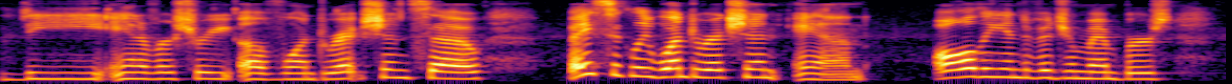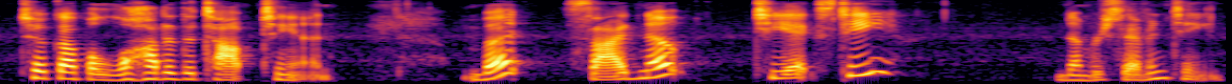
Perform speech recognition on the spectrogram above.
the anniversary of One Direction. So basically, One Direction and all the individual members took up a lot of the top 10. But, side note, TXT, number 17.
